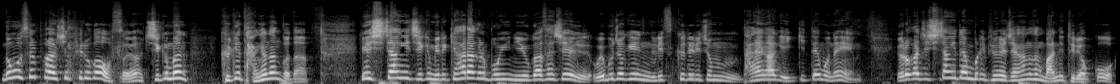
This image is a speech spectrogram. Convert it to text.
너무 슬퍼하실 필요가 없어요. 지금은 그게 당연한 거다. 그 시장이 지금 이렇게 하락을 보인 이유가 사실 외부적인 리스크들이 좀 다양하게 있기 때문에 여러 가지 시장에 대한 브리핑을 제가 항상 많이 드렸고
